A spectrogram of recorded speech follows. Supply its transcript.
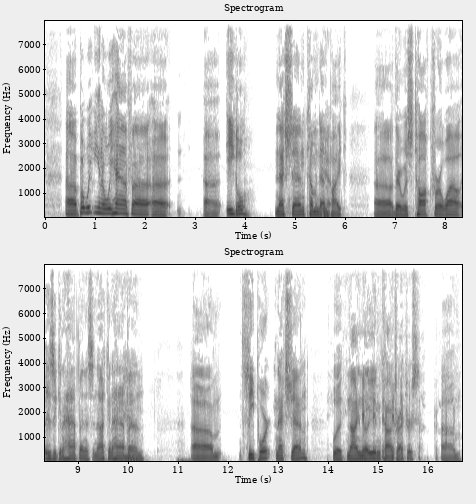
uh, but we, you know, we have uh, uh, uh Eagle next gen coming down yep. the pike. Uh, there was talk for a while: is it going to happen? Is it not going to happen? Yeah. Um, Seaport next gen with nine million contractors. Um,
